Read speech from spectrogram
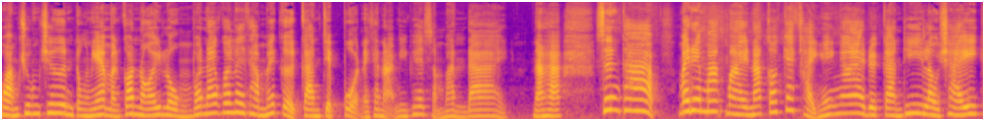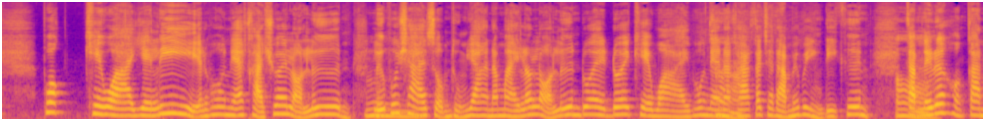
ความชุ่มชื่นตรงเนี้ยมันก็น้อยลง เพราะนั้นก็เลยทำให้เกิดการเจ็บปวดในขณะมีเพศสัมพันธ์ได้ นะคะ ซึ่งถ้าไม่ได้มากมายนะก็แก้ไขง่าย ๆ โดยการที่เราใช้พวกเควาเยลลี่อะไรพวกเนี้ยค่ะช่วยหล่อลื่น หรือผู้ชายสวมถุงยางอนามัยแล้วหล่อลื่นด้วยด้วยเควายพวกเนี้ยนะคะ ก็จะทำให้ผู้หญิงดีขึ้น กับในเรื่องของการ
